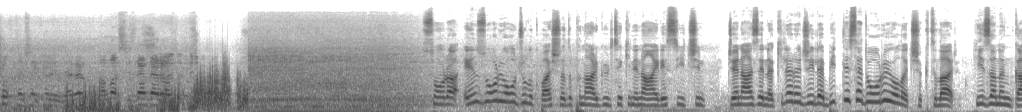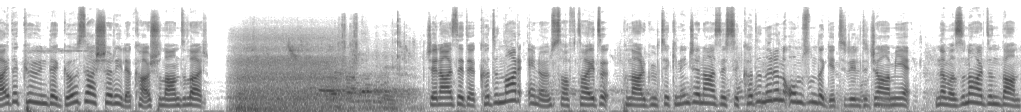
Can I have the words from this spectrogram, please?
Çok teşekkür ederim. Allah sizden de razı olsun. Sonra en zor yolculuk başladı Pınar Gültekin'in ailesi için. Cenaze nakil aracıyla Bitlis'e doğru yola çıktılar. Hiza'nın Gayda köyünde gözyaşlarıyla karşılandılar. Cenazede kadınlar en ön saftaydı. Pınar Gültekin'in cenazesi kadınların omzunda getirildi camiye. Namazın ardından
